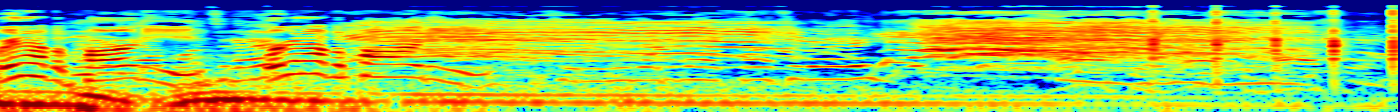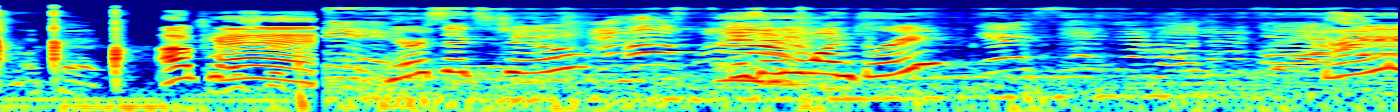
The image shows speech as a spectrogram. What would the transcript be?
We're gonna have a We ready have party. today? We're gonna have a party. So are we ready to have fun today? Awesome, awesome. Okay. Okay. You're six two? Is anyone three? Three?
